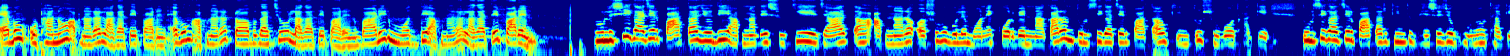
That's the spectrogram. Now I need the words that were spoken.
এবং উঠানো আপনারা লাগাতে পারেন এবং আপনারা টব গাছেও লাগাতে পারেন। বাড়ির মধ্যে আপনারা লাগাতে পারেন। তুলসী গাছের পাতা যদি আপনাদের শুকিয়ে যায়, তা আপনারা অশুভ বলে মনে করবেন না। কারণ তুলসী গাছের পাতাও কিন্তু শুভ থাকে। তুলসী গাছের পাতার কিন্তু ভেষজ গুণও থাকে।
